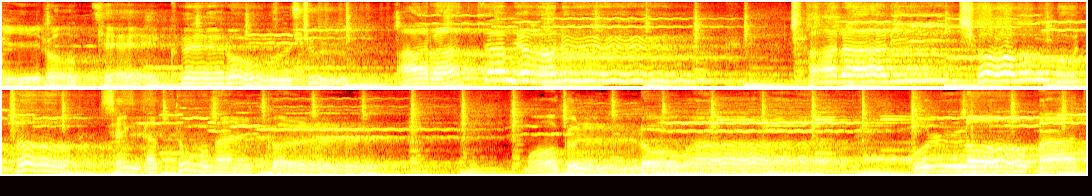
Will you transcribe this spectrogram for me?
이렇게 괴로울 줄 알았다면은 차라리 처음부터 생각도 말걸. 놓아 불러봐도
